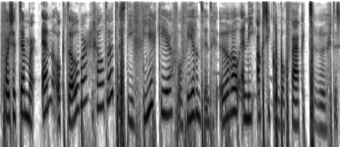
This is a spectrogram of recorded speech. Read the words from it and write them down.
Voor september en oktober geldt het. Dus die vier keer voor 24 euro. En die actie komt ook vaker terug. Dus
